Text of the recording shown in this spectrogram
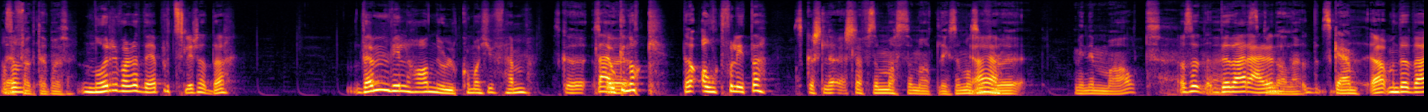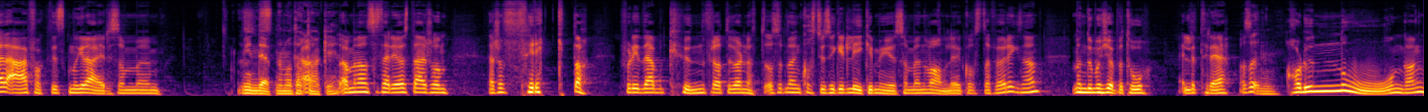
det er fucked up, altså. Når var det det plutselig skjedde? Hvem vil ha 0,25? Skal, Det er jo ikke nok! Det er altfor lite. Skal sla, slafse masse mat, liksom, og så Ja, ja. får du minimalt. Altså, det der er en Skandale. Scam. Ja, men det der er faktisk noen greier som eh, Myndighetene må ta tak i. Ja, men altså, seriøst, det er sånn Det er så frekt, da. Fordi det er kun for at du er nødt til altså, Den koster jo sikkert like mye som en vanlig kosta før, ikke sant? Men du må kjøpe to. Eller tre. Altså, Mm. Har du noen gang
